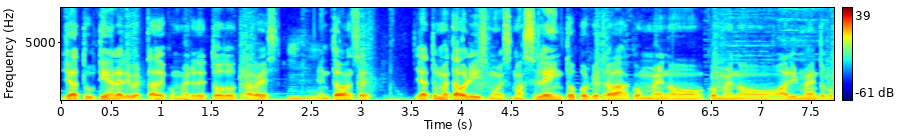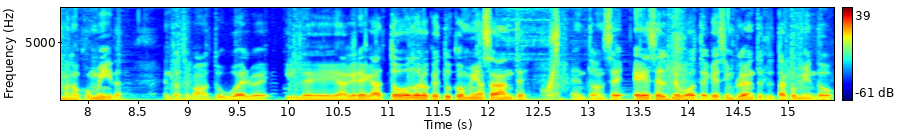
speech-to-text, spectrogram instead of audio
ya tú tienes la libertad de comer de todo otra vez. Entonces, ya tu metabolismo es más lento porque trabaja con menos, con menos alimento, con menos comida. Entonces, cuando tú vuelves y le agregas todo lo que tú comías antes, entonces es el rebote, que simplemente tú estás comiendo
